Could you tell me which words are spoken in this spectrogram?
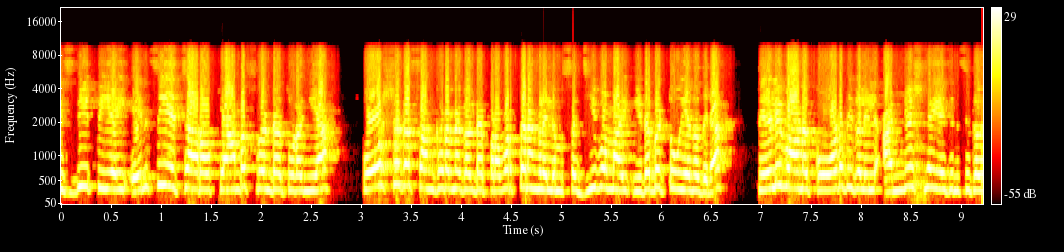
S D P I N C H R O campus front തുടങ്ങിയ പോഷക സംഘടനകളുടെ പ്രവർത്തനങ്ങളിലും സജീവമായി ഇടപെട്ടു എന്നതിന് തെളിവാണ് കോടതികളിൽ അന്വേഷണ ഏജൻസികൾ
